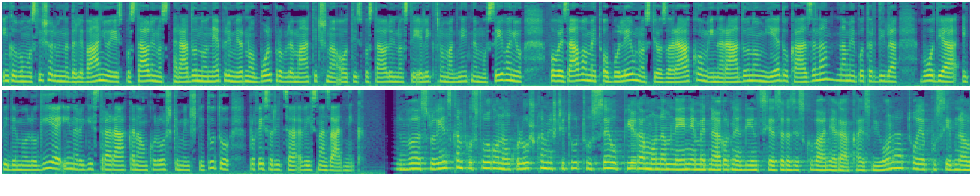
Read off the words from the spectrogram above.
in kot bomo slišali v nadaljevanju, je izpostavljenost radonu neprimerno bolj problematična od izpostavljenosti elektromagnetnemu sevanju. Povezava med obolevnostjo za rakom in radonom je dokazana, nam je potrdila vodja epidemiologije in registra raka na Onkološkem inštitutu, profesorica Vesna Zadnik. V slovenskem prostoru na Onkološkem inštitutu se opiramo na mnenje Mednarodne agencije za raziskovanje raka iz Liona. To je posebna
